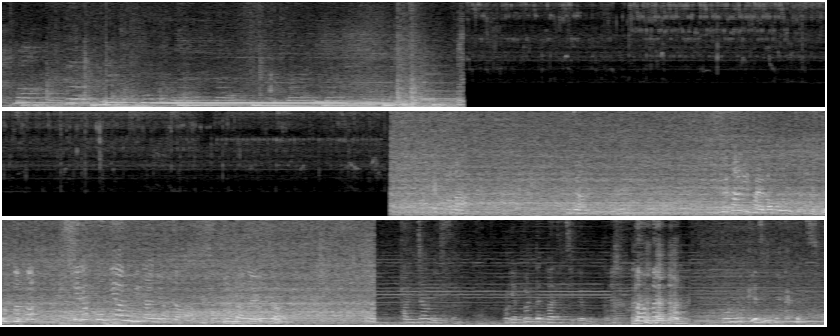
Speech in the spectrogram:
예쁘다. 그죠? 색깔이 밝아 보이죠? 시력 포기한 미장이었잖아. 괜찮아요, 그죠? 단점이 있어. 예쁠 때까지 집에 못 가. 완벽해질 때까지.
